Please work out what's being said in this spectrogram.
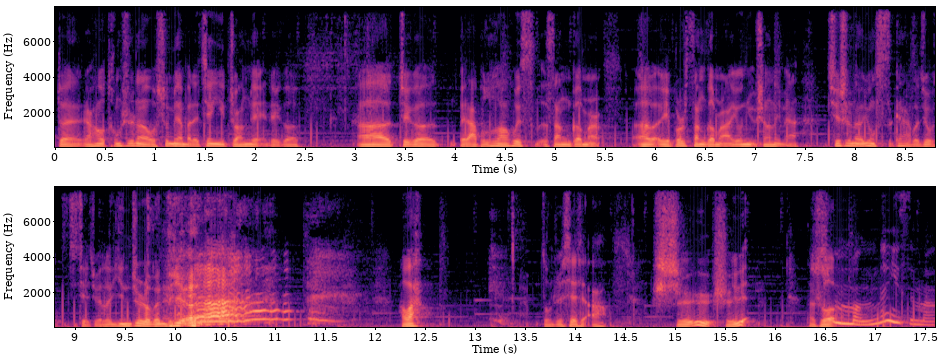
对，然后同时呢，我顺便把这建议转给这个。呃，这个北大不吐槽会死的三个哥们儿，呃，也不是三哥们儿啊，有女生里面，其实呢，用 Skype 就解决了音质的问题了。好吧，总之谢谢啊。十日十月，他说是萌的意思吗？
